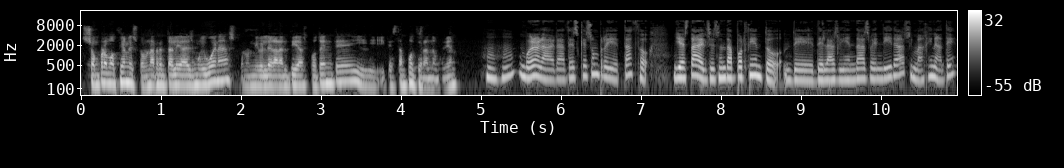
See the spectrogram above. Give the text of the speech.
son promociones con unas rentabilidades muy buenas, con un nivel de garantías potente y, que están funcionando muy bien. Bueno, la verdad es que es un proyectazo. Ya está el 60% de, de las viviendas vendidas, imagínate.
